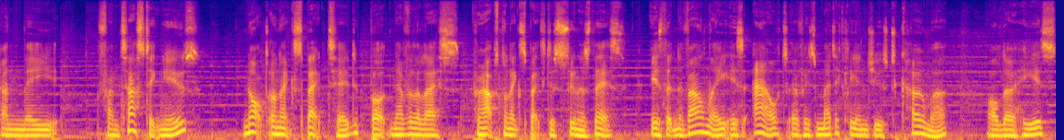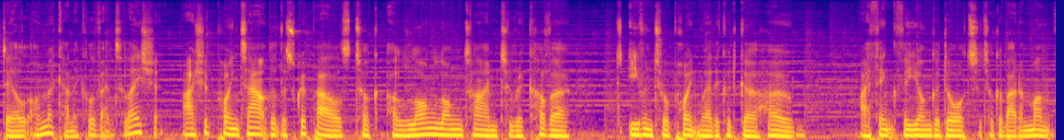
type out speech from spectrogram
And the fantastic news, not unexpected, but nevertheless perhaps not expected as soon as this, is that Navalny is out of his medically induced coma, although he is still on mechanical ventilation. I should point out that the Skripals took a long, long time to recover, even to a point where they could go home. I think the younger daughter took about a month,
